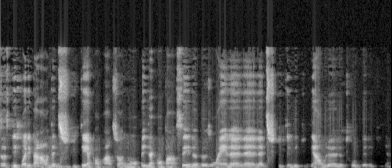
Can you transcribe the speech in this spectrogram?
ça, des fois, les parents ont de la difficulté à comprendre ça. Nous, on fait à compenser le besoin, la difficulté de l'étudiant ou le, trouble de l'étudiant.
